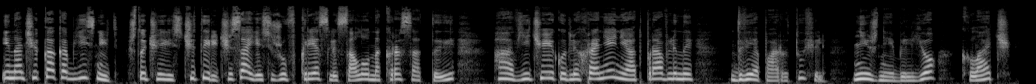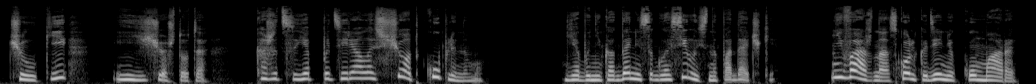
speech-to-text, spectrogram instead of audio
Иначе как объяснить, что через четыре часа я сижу в кресле салона красоты, а в ячейку для хранения отправлены две пары туфель, нижнее белье, клатч, чулки и еще что-то. Кажется, я потеряла счет купленному. Я бы никогда не согласилась на подачки. Неважно, сколько денег у Мары,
